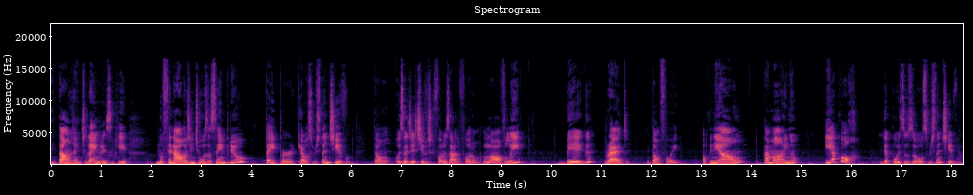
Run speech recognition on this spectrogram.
Então, gente, lembrem-se que no final a gente usa sempre o paper, que é o substantivo. Então, os adjetivos que foram usados foram lovely, big red. Então foi opinião, tamanho e a cor. E depois usou o substantivo.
